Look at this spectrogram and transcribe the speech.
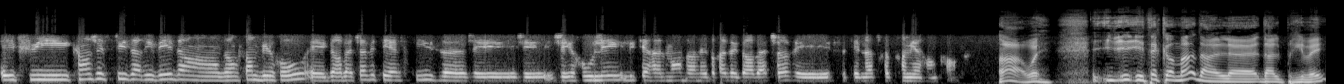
Et puis, quand je suis arrivée dans, dans son bureau et Gorbatchev était assise, euh, j'ai roulé littéralement dans les bras de Gorbatchev et c'était notre première rencontre. Ah ouais. Il, était comment dans le dans le privé?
